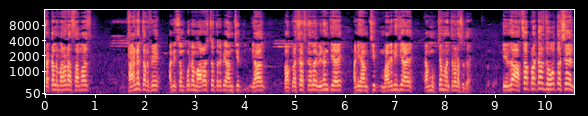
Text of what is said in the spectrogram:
सकल मराठा समाज ठाण्यातर्फे आणि संपूर्ण महाराष्ट्रातर्फे आमची या प्रशासनाला विनंती आहे आणि आमची मागणी जी आहे या मुख्यमंत्र्याला सुद्धा आहे. की जर असा प्रकार जर होत असेल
